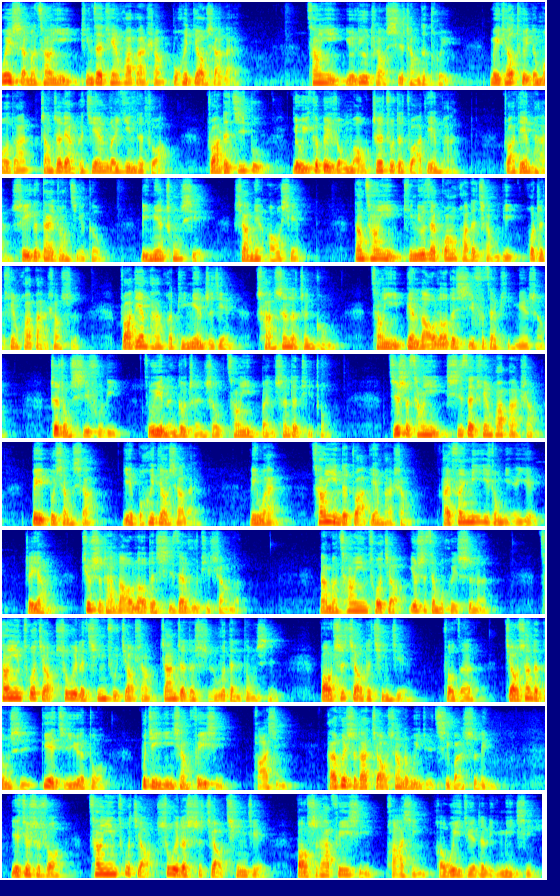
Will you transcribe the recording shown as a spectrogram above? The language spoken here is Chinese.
为什么苍蝇停在天花板上不会掉下来？苍蝇有六条细长的腿，每条腿的末端长着两个尖而硬的爪，爪的基部有一个被绒毛遮住的爪垫盘，爪垫盘是一个带状结构，里面充血，下面凹陷。当苍蝇停留在光滑的墙壁或者天花板上时，爪垫盘和平面之间产生了真空，苍蝇便牢牢地吸附在平面上。这种吸附力足以能够承受苍蝇本身的体重。即使苍蝇吸在天花板上，背部向下也不会掉下来。另外，苍蝇的爪垫盘上还分泌一种粘液，这样就使它牢牢地吸在物体上了。那么，苍蝇搓脚又是怎么回事呢？苍蝇搓脚是为了清除脚上粘着的食物等东西，保持脚的清洁。否则，脚上的东西越积越多，不仅影响飞行、爬行。还会使它脚上的味觉器官失灵，也就是说，苍蝇搓脚是为了使脚清洁，保持它飞行、爬行和味觉的灵敏性。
